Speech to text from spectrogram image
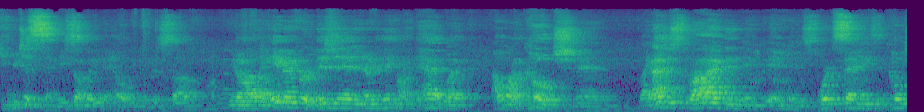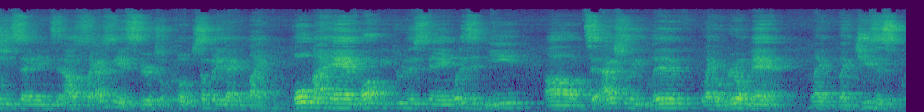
can you just send me somebody to help me with this stuff? You know, I like, amen for a vision and everything like that, but I want a coach, man. Like, I just thrived in, in, in, in sports settings and coaching settings, and I was like, I just need a spiritual coach, somebody that can, like, hold my hand, walk me through this thing. What does it mean um, to actually live like a real man, like, like Jesus would?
